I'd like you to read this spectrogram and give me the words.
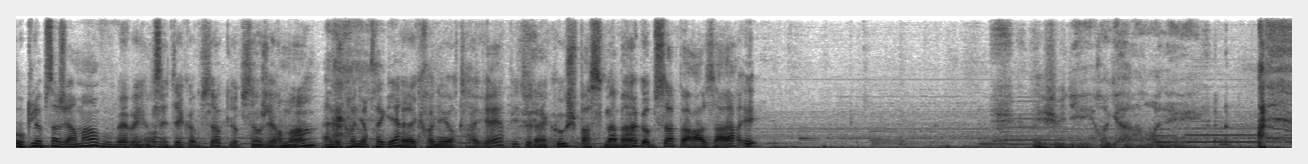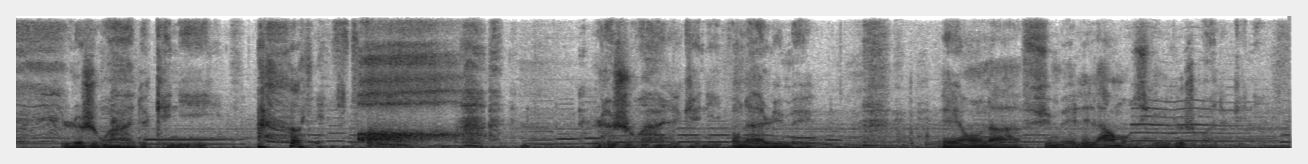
Au Club Saint-Germain, vous Oui, oui, on était comme ça, au Club Saint-Germain. Avec Ronnie Traeger? Avec Ronnie Traeger, puis tout d'un coup, je passe ma main comme ça par hasard et Et je lui dis, regarde René, le joint de Kenny. oh, oh On a allumé et on a fumé les larmes aux yeux le joint de Kenny.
